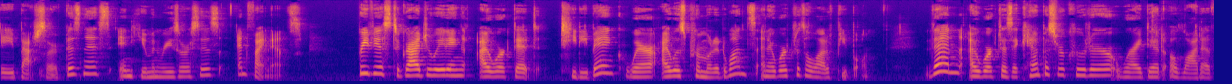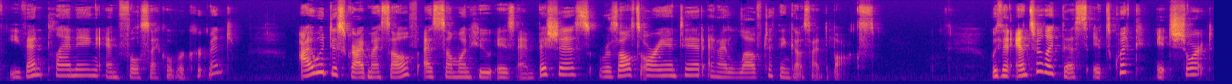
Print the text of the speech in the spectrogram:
a Bachelor of Business in Human Resources and Finance. Previous to graduating, I worked at TD Bank, where I was promoted once and I worked with a lot of people. Then I worked as a campus recruiter, where I did a lot of event planning and full cycle recruitment. I would describe myself as someone who is ambitious, results oriented, and I love to think outside the box. With an answer like this, it's quick, it's short,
